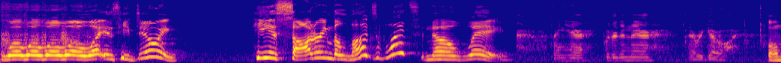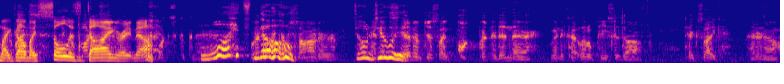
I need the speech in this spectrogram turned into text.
Whoa, whoa, whoa, whoa, what is he doing? He is soldering the lugs? What? No way. Thing here, put it in there. There we go. Oh my god, my soul is dying right now. What? No. Don't do it. Instead of just like putting it in there, we're going to cut little pieces off. Takes like I don't know,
